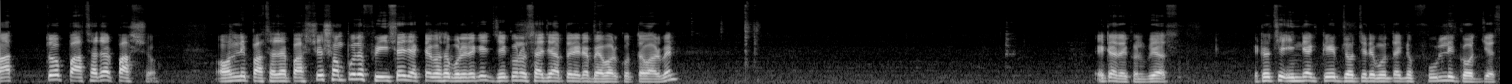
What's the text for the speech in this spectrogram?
মাত্র পাঁচ হাজার পাঁচশো। অনলি পাঁচ হাজার পাঁচশো। সম্পূর্ণ ফ্রি সাইজ একটা কথা বলে রাখি যে কোনো সাইজে আপনারা এটা ব্যবহার করতে পারবেন। এটা দেখুন বিয়াস এটা হচ্ছে ইন্ডিয়ান ক্রেপ জর্জের মধ্যে একদম ফুললি গর্জিয়াস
